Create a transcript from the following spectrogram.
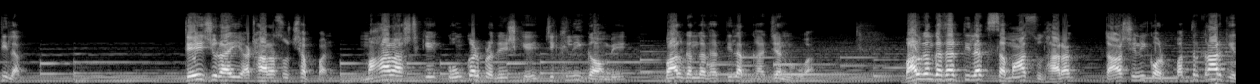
तिलक। तेईस जुलाई अठारह सौ छप्पन, महाराष्ट्र के कोंकण प्रदेश के चिखली गाँव में बाल गंगाधर तिलक का जन्म हुआ। बाल गंगाधर तिलक समाज सुधारक, दार्शनिक और पत्रकार के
